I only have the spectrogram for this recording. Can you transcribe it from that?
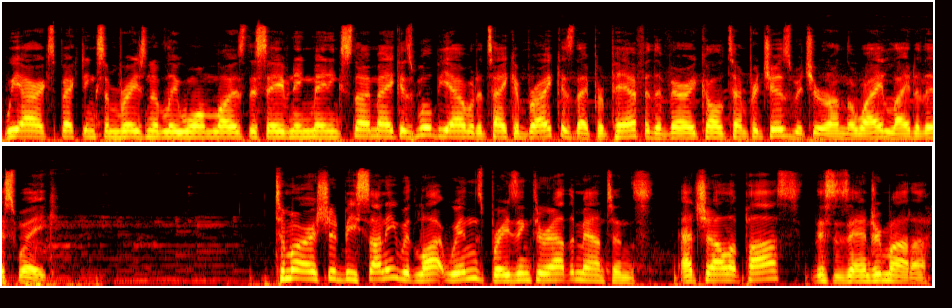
We are expecting some reasonably warm lows this evening, meaning snowmakers will be able to take a break as they prepare for the very cold temperatures which are on the way later this week. Tomorrow should be sunny with light winds breezing throughout the mountains. At Charlotte Pass, this is Andrew Mata.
